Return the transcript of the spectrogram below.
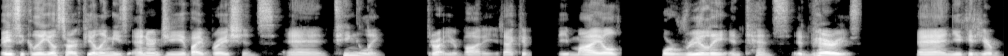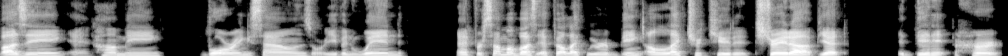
basically, you'll start feeling these energy vibrations and tingling throughout your body. That could be mild or really intense. It varies. And you could hear buzzing and humming, roaring sounds, or even wind. And for some of us, it felt like we were being electrocuted straight up, yet it didn't hurt.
